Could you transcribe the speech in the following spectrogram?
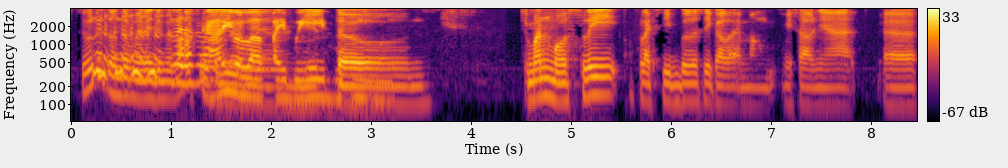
sulit untuk manajemen waktu sekali. Bapak, Ibu-ibu. Gitu. Cuman mostly fleksibel sih kalau emang misalnya eh,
